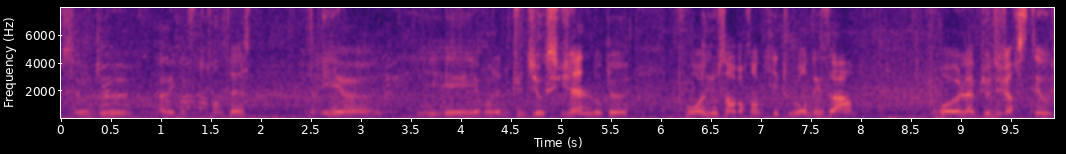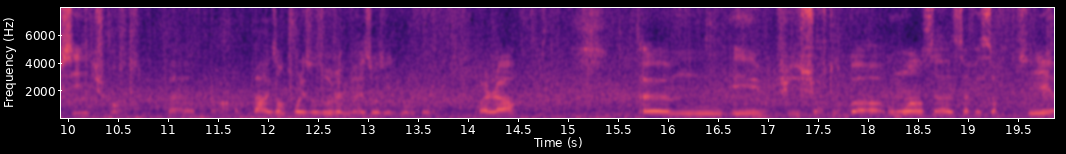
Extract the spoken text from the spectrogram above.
CO2 avec la photosynthèse et, euh, et, ils rejettent du dioxygène donc pour nous c'est important qu'il y ait toujours des arbres, pour la biodiversité aussi je pense. Bah, par, exemple pour les oiseaux j'aime bien les oiseaux donc voilà. et puis surtout bah, au moins ça, fait sortir,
